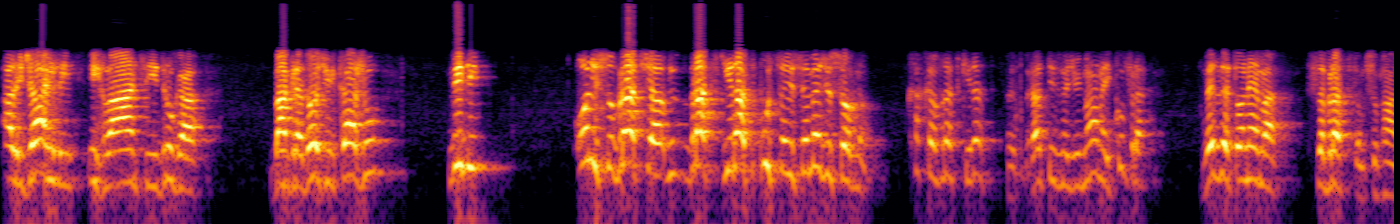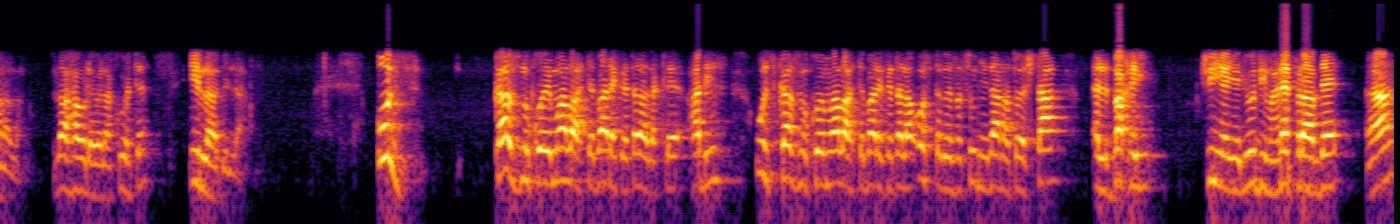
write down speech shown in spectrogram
Ali džahili i hlanci i druga bagra dođu i kažu, Vidi, oni su braća, bratski rat, pucaju se međusobno. Kakav bratski rat? Rat između imana i kufra. Veze to nema sa bratstvom, subhanallah. La haule ve la kuvete, illa billah. Uz kaznu koju mu Allah te bareke tala, dakle, hadis, uz kaznu koju mu Allah te bareke tala ostavio za sudnji dana, to je šta? El bahi, činjenje ljudima nepravde, a?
